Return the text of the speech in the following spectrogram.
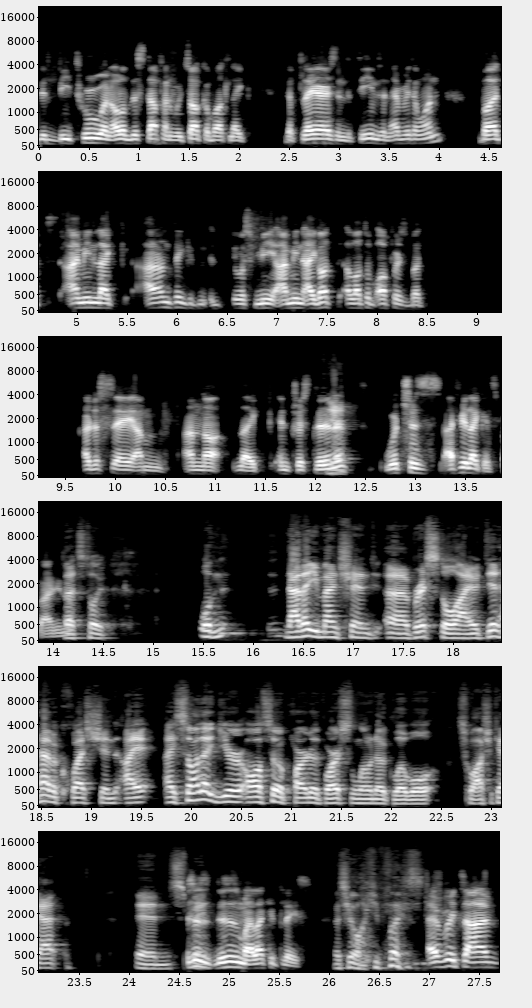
did beat who and all of this stuff and we talk about like the players and the teams and everyone but i mean like i don't think it, it was me i mean i got a lot of offers but i just say i'm i'm not like interested in Yeah. it which is i feel like it's fine you know? That's totally. Well, n- now that you mentioned uh, Bristol, I did have a question. I I saw that you're also a part of Barcelona Global Squash Cat and this is this is my lucky place That's your lucky place. every time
